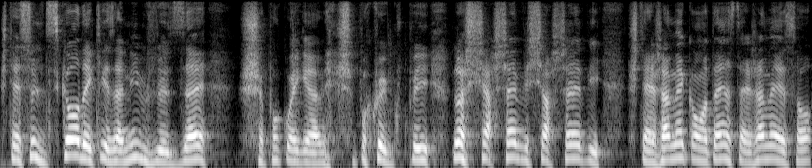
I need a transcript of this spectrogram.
J'étais sur le Discord avec les amis, je leur disais, je sais pas quoi graver, je sais pas quoi couper. Là, je cherchais, puis je cherchais, puis je n'étais jamais content, c'était jamais ça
